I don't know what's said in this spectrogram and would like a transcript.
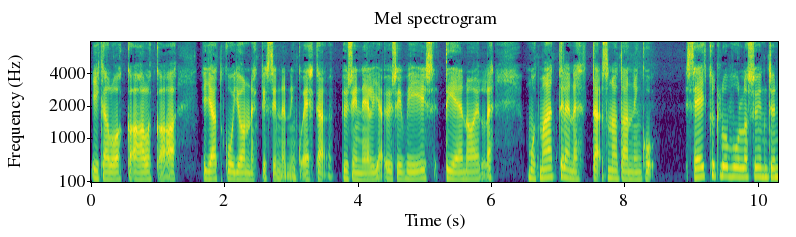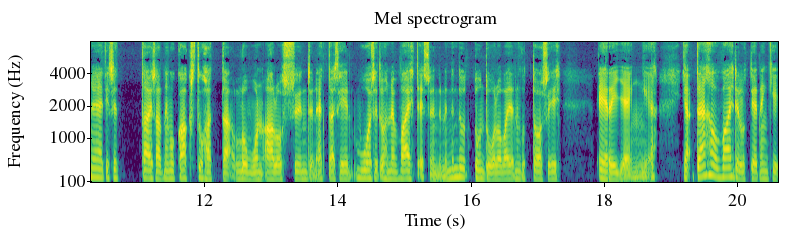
ikäluokka alkaa ja jatkuu jonnekin sinne niinku ehkä 94, 95 tienoille – mutta mä ajattelen, että sanotaan niin kuin 70-luvulla syntyneet ja sitten tai sä oot niin 2000-luvun alussa syntyneet tai siinä vuosituhannen vaihteessa syntyneet, niin tuntuu olevan jo niin tosi eri jengiä. Ja tämähän on vaihdellut tietenkin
